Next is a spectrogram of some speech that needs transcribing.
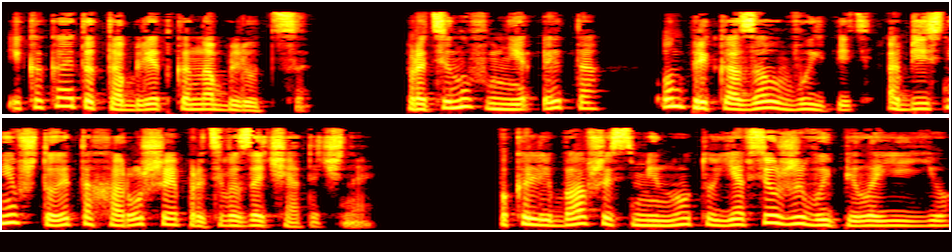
и какая-то таблетка на блюдце. Протянув мне это, он приказал выпить, объяснив, что это хорошее противозачаточное. Поколебавшись минуту, я все же выпила ее,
